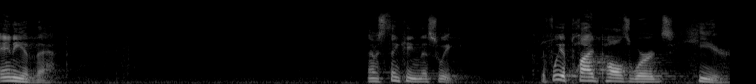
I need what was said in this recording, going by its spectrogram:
any of that. I was thinking this week if we applied Paul's words here,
